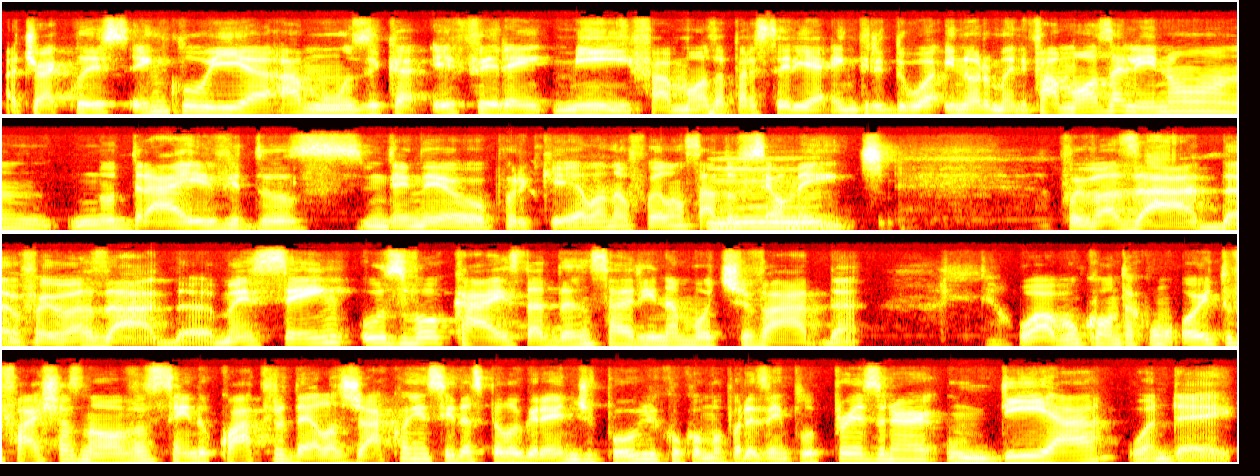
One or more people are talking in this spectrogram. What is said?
A tracklist incluía a música Ain't Me, famosa parceria entre Dua e Normani. Famosa ali no, no drive dos. Entendeu? Porque ela não foi lançada Hum. oficialmente. Foi vazada, foi vazada. Mas sem os vocais da dançarina motivada. O álbum conta com oito faixas novas, sendo quatro delas já conhecidas pelo grande público, como por exemplo Prisoner, Um Dia, One Day,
